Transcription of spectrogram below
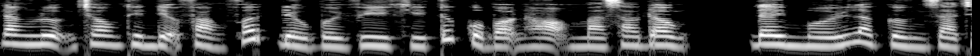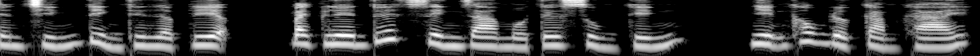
năng lượng trong thiên địa phảng phất đều bởi vì khí tức của bọn họ mà dao động, đây mới là cường giả chân chính đỉnh thiên lập địa, Bạch Liên Tuyết sinh ra một tia sùng kính, nhịn không được cảm khái.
